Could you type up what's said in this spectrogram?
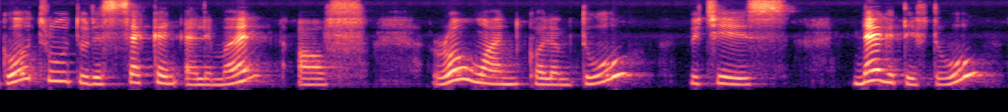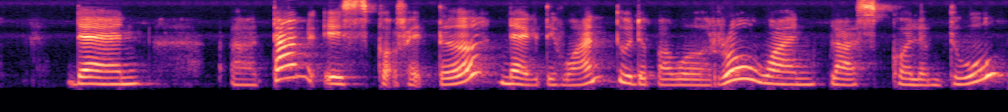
go through to the second element of row 1 column 2 which is negative 2. Then uh, time is cofactor negative 1 to the power row 1 plus column 2.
